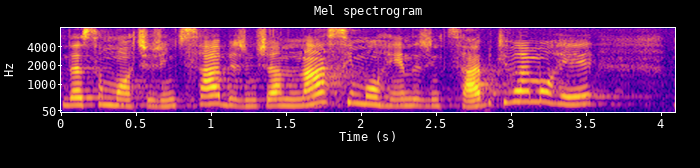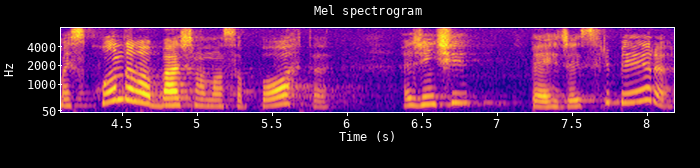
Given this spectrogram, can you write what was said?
dessa morte. A gente sabe, a gente já nasce morrendo, a gente sabe que vai morrer. Mas quando ela bate na nossa porta, a gente perde a estribeira.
